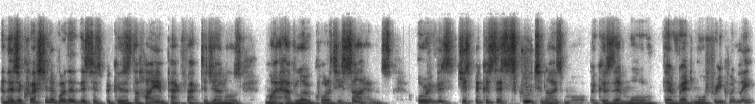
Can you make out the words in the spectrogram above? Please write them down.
And there's a question of whether this is because the high impact factor journals might have low quality science, or if it's just because they're scrutinized more, because they're more they're read more frequently,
